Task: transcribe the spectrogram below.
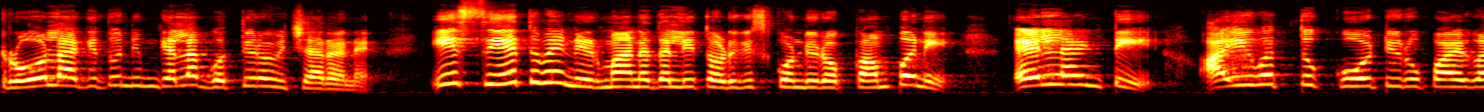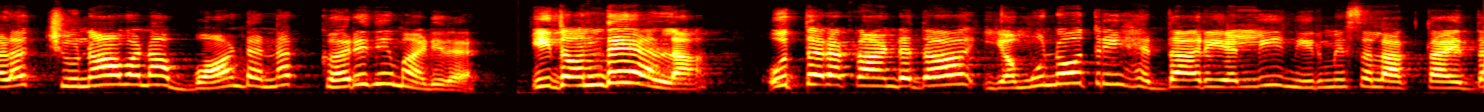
ಟ್ರೋಲ್ ಆಗಿದ್ದು ನಿಮ್ಗೆಲ್ಲ ಗೊತ್ತಿರೋ ವಿಚಾರನೇ. ಈ ಸೇತುವೆ ನಿರ್ಮಾಣದಲ್ಲಿ ತೊಡಗಿಸಿಕೊಂಡಿರೋ ಕಂಪನಿ ಎಲ್ ಅಂಡ್ ಟಿ ಐವತ್ತು ಕೋಟಿ ರೂಪಾಯಿಗಳ ಚುನಾವಣಾ ಬಾಂಡ್ ಅನ್ನ ಖರೀದಿ ಮಾಡಿದೆ. ಇದೊಂದೇ ಅಲ್ಲ ಉತ್ತರಾಖಂಡದ ಯಮುನೋತ್ರಿ ಹೆದ್ದಾರಿಯಲ್ಲಿ ನಿರ್ಮಿಸಲಾಗ್ತಾ ಇದ್ದ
